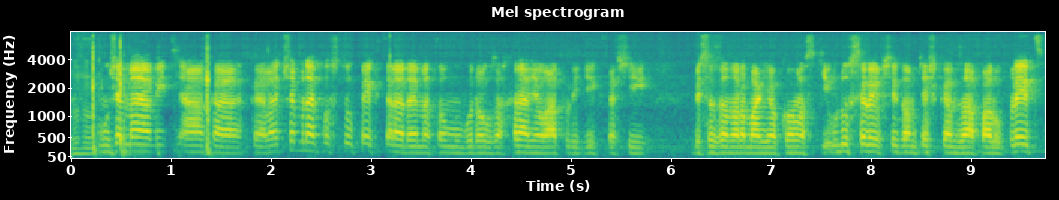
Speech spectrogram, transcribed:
Mm-hmm. Můžeme mít nějaké, nějaké léčebné postupy, které, dejme tomu, budou zachraňovat lidi, kteří by se za normální okolností udusili při tom těžkém zápalu plic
